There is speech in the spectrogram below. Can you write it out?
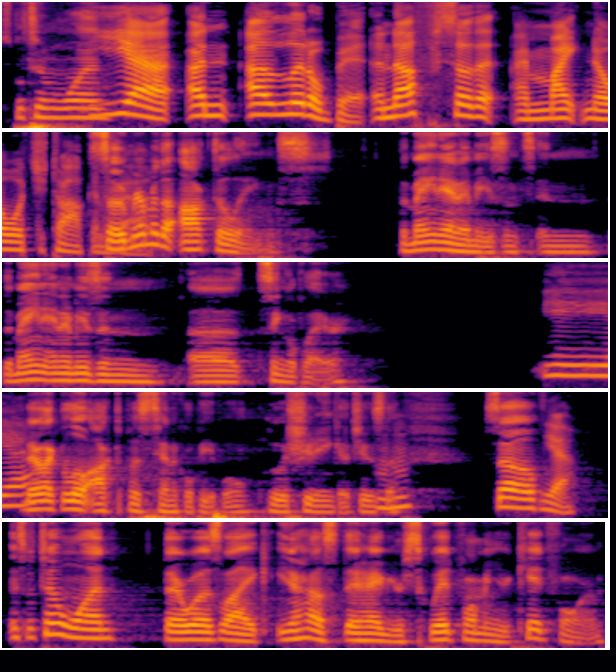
Splatoon one? yeah, an, a little bit enough so that I might know what you're talking about. So about. remember the Octolings, the main enemies in, in the main enemies in uh single player. Yeah, They're like the little octopus tentacle people who are shooting at you and stuff. Mhm. So yeah. in Splatoon one, there was like you know how they have your squid form and your kid form.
